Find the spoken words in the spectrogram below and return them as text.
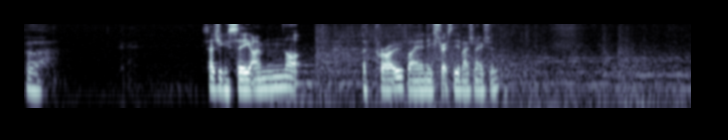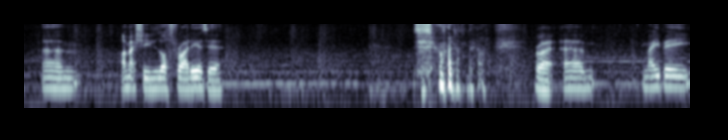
So as you can see, I'm not a pro by any stretch of the imagination. Um, I'm actually lost for ideas here. Just run up and down. Right, um, maybe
